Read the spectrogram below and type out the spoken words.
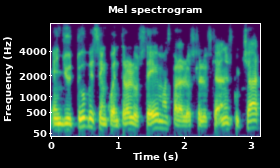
en YouTube se encuentran los temas para los que los quieran escuchar,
